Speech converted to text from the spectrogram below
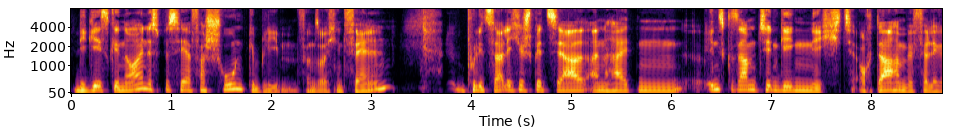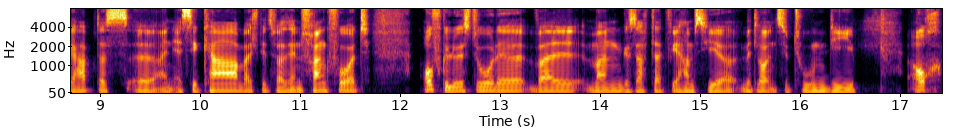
Die GSG 9 ist bisher verschont geblieben von solchen Fällen. Polizeiliche Spezialeinheiten insgesamt hingegen nicht. Auch da haben wir Fälle gehabt, dass äh, ein SEK beispielsweise in Frankfurt aufgelöst wurde, weil man gesagt hat, wir haben es hier mit Leuten zu tun, die auch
